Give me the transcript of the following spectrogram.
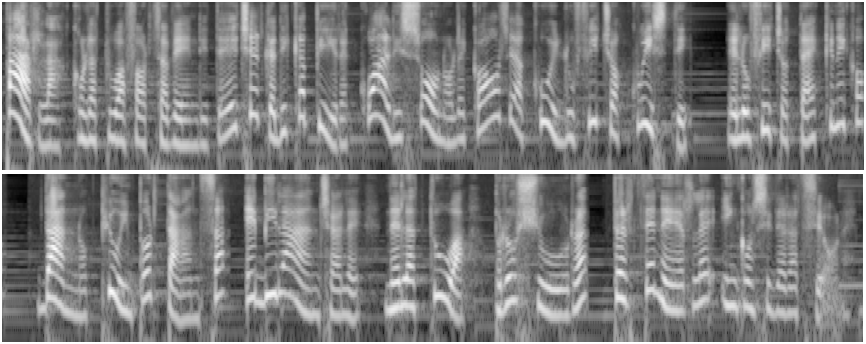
Parla con la tua forza vendite e cerca di capire quali sono le cose a cui l'ufficio acquisti e l'ufficio tecnico danno più importanza e bilanciale nella tua brochure per tenerle in considerazione.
